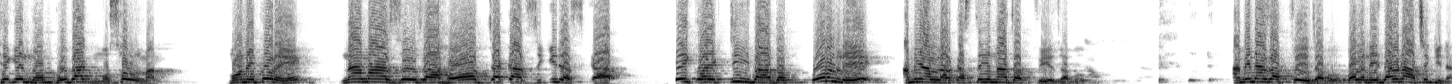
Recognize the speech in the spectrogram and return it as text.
থেকে নব্বই ভাগ মুসলমান। মনে করে নামাজ, রোজা, হজ জাকাত জিকির, আজকার, এই কয়েকটি ইবাদত করলে আমি আল্লাহর কাছ থেকে নাজাত পেয়ে যাব। আমি নাজাত পেয়ে যাব। বলেন, এই ধারণা আছে কিনা?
